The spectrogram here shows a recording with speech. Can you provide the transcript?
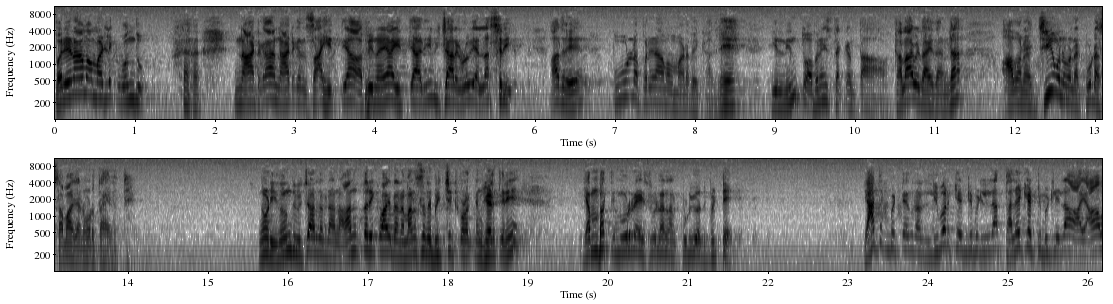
ಪರಿಣಾಮ ಮಾಡಲಿಕ್ಕೆ ಒಂದು. ನಾಟಕ, ನಾಟಕದ ಸಾಹಿತ್ಯ, ಅಭಿನಯ ಇತ್ಯಾದಿ ವಿಚಾರಗಳು ಎಲ್ಲ ಸರಿ. ಆದರೆ ಪೂರ್ಣ ಪರಿಣಾಮ ಮಾಡಬೇಕಾದ್ರೆ ಇಲ್ಲಿ ನಿಂತು ಅಭಿನಯಿಸ್ತಕ್ಕಂಥ ಕಲಾವಿದ ಇದ್ದಾನಲ್ಲ, ಅವನ ಜೀವನವನ್ನು ಕೂಡ ಸಮಾಜ ನೋಡ್ತಾ ಇರುತ್ತೆ. ನೋಡಿ, ಇದೊಂದು ವಿಚಾರದಲ್ಲಿ ನಾನು ಆಂತರಿಕವಾಗಿ ನನ್ನ ಮನಸ್ಸನ್ನು ಬಿಚ್ಚಿಟ್ಕೊಳಕ್ಕೆ ನಿಮ್ಗೆ ಹೇಳ್ತೀನಿ. ಎಂಬತ್ತಿ ಮೂರನೇ ಇಸ್ವಿನಲ್ಲಿ ನಾನು ಕುಡಿಯೋದು ಬಿಟ್ಟೆ. ಯಾತಕ್ಕೆ ಬಿಟ್ಟೆ ಅಂದ್ರೆ ನಾನು ಲಿವರ್ ಕೆಟ್ಟು ಬಿಡಲಿಲ್ಲ, ತಲೆ ಕೆಟ್ಟು ಬಿಡಲಿಲ್ಲ, ಆ ಯಾವ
